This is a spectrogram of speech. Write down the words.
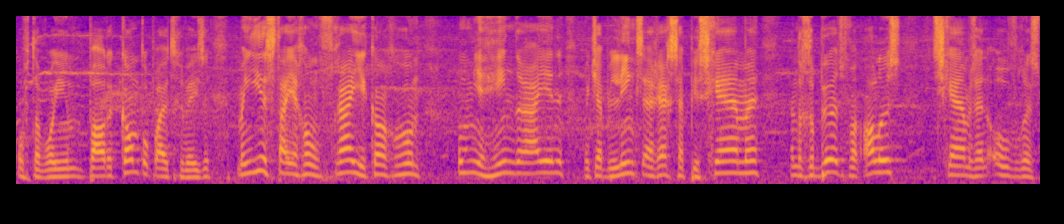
Of daar word je een bepaalde kant op uitgewezen. Maar hier sta je gewoon vrij. Je kan gewoon om je heen draaien. Want je hebt links en rechts heb je schermen. En er gebeurt van alles. Die schermen zijn overigens,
